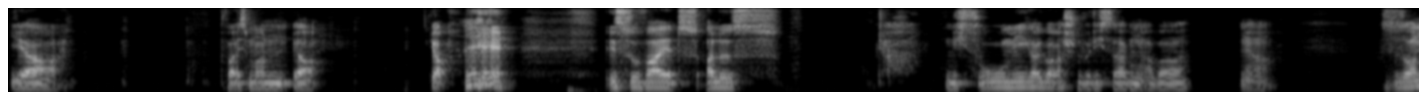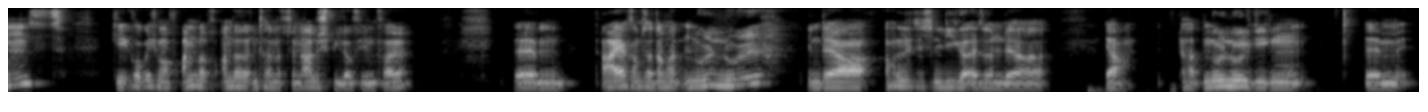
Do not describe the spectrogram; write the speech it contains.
Ja. Weiß man, ja. Ja. Ist soweit alles ja, nicht so mega überraschend, würde ich sagen, aber ja. Sonst gucke ich mal auf andere, andere internationale Spiele auf jeden Fall. Ähm, Ajax Amsterdam hat 0-0 in der holländischen Liga, also in der, ja, hat 0-0 gegen ähm,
